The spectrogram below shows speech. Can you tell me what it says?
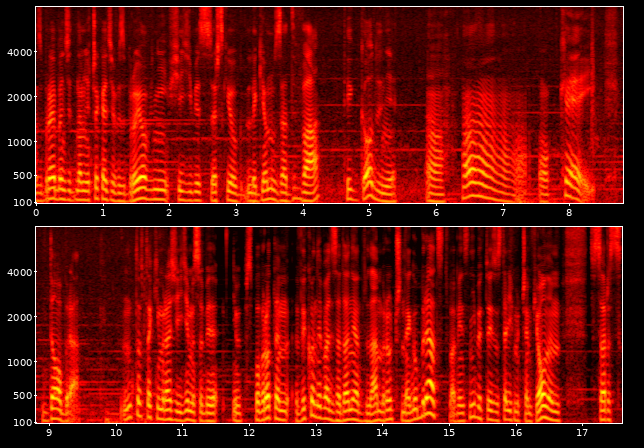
zbroja będzie na mnie czekać w zbrojowni w siedzibie Cesarskiego Legionu za dwa tygodnie. Aha, okej. Dobra. No to w takim razie idziemy sobie z powrotem wykonywać zadania dla Mrocznego Bractwa, więc niby tutaj zostaliśmy czempionem cesars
